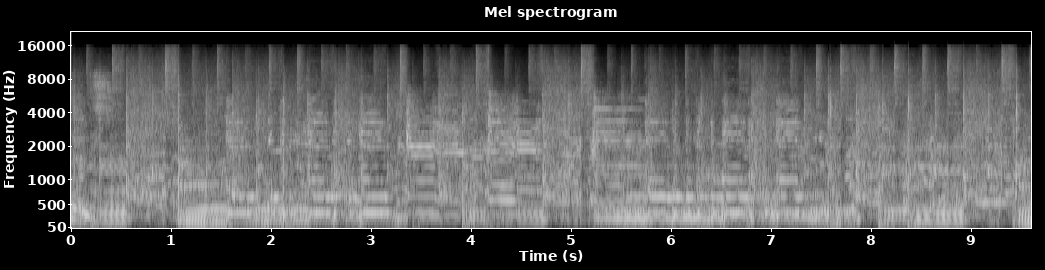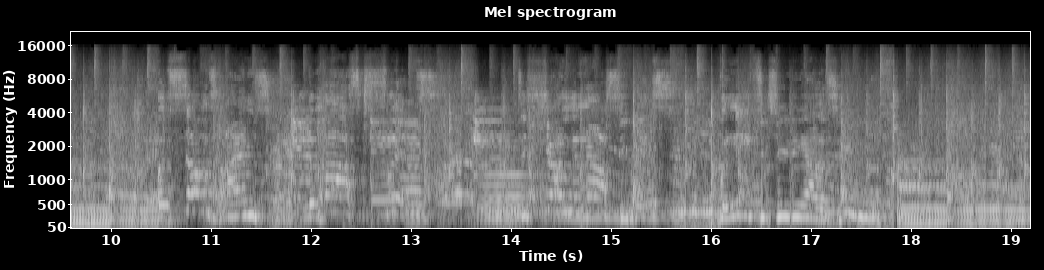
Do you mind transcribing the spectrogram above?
The squeezed. But sometimes the mask slips to show the nasty bits beneath the geniality.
